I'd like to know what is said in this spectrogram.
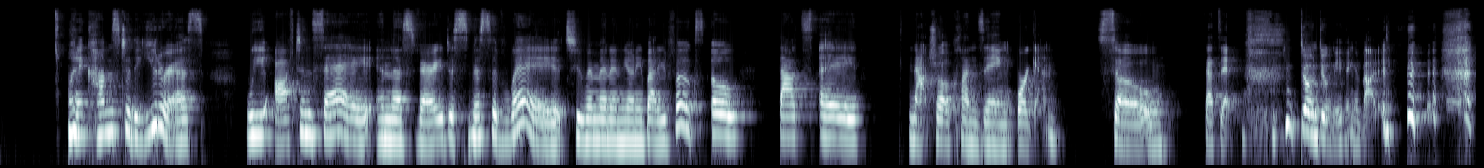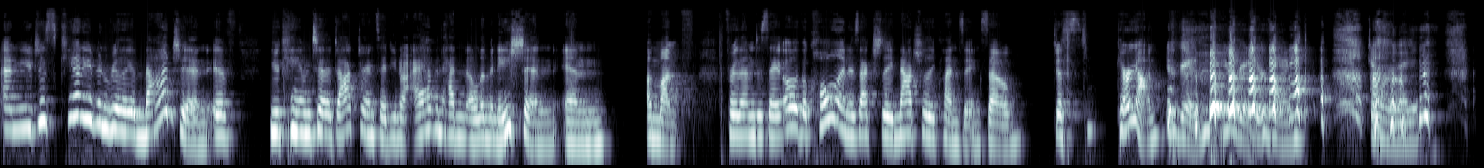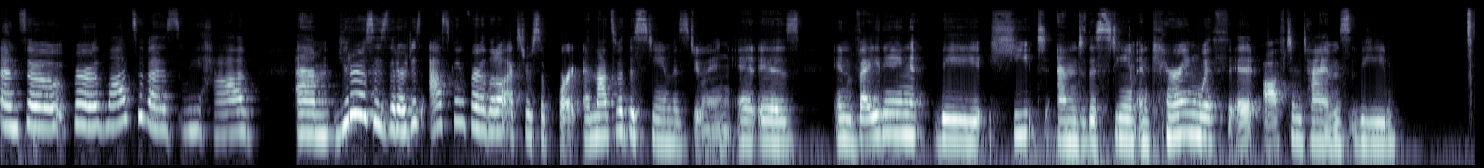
When it comes to the uterus, we often say in this very dismissive way to women and yoni bodied folks, oh, that's a natural cleansing organ. So that's it. Don't do anything about it. and you just can't even really imagine if you came to a doctor and said, you know, I haven't had an elimination in a month for them to say, oh, the colon is actually naturally cleansing. So just carry on. You're good. You're good. You're fine. Don't worry about it. and so for lots of us, we have um, uteruses that are just asking for a little extra support. And that's what the steam is doing. It is inviting the heat and the steam and carrying with it oftentimes the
